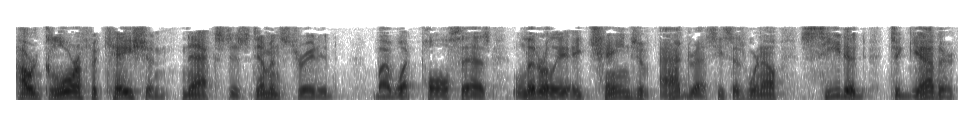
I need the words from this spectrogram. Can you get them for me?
Our glorification next is demonstrated by what Paul says, literally a change of address. He says we're now seated together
